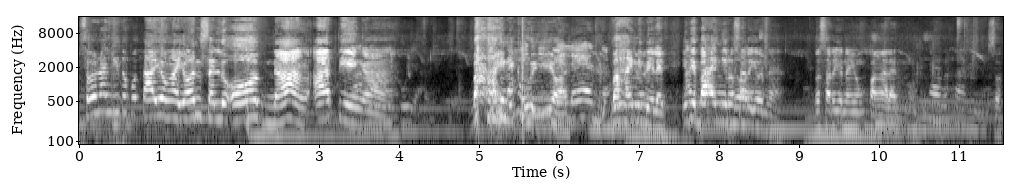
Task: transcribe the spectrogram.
So, nandito po tayo ngayon sa loob ng ating ah, bahay ni Kuya. Bahay ni Belen. Hindi, bahay ni Rosario na. Rosario na yung pangalan mo. So,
